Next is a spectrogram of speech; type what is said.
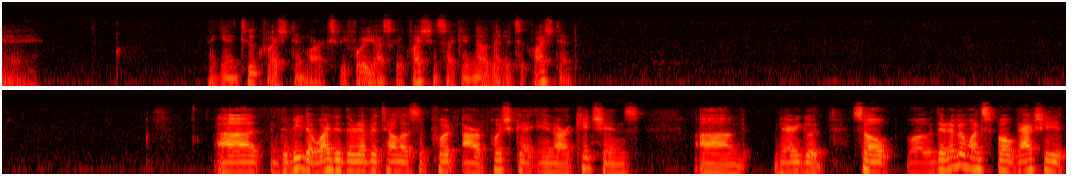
Okay. Again, two question marks before you ask a question, so I can know that it's a question. Uh, Davida, why did the Rebbe tell us to put our pushka in our kitchens? Um, very good. So well, the Rebbe once spoke. Actually,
